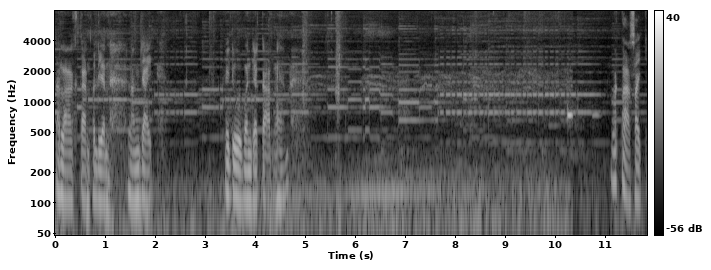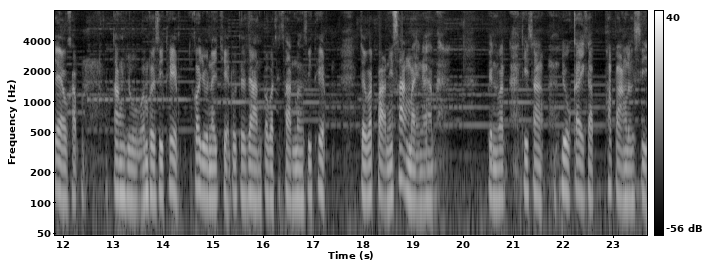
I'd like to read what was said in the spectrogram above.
ศาลาการประเรียนหลังใหญ่ ให้ดูบรรยากาศนะครับวัดป่าสายแก้วครับ ตั้งอยู่อำเภอสีเทพ ก็อยู่ในเขตอุทยานประวัติศาสตร์เมืองสีเทพ แต่วัดป่านี้สร้างใหม่นะครับ เป็นวัดที่สร้างอยู่ใกล้กับพระปรางฤาษี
